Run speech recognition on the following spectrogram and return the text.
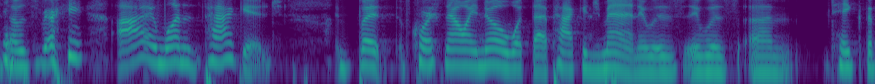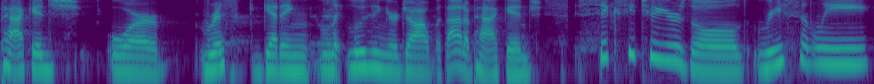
So I was very, I wanted the package, but of course now I know what that package meant. It was, it was, um, take the package or risk getting losing your job without a package. 62 years old recently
